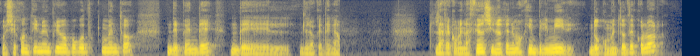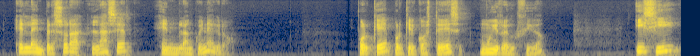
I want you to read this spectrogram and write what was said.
Pues si es continuo imprimo pocos documentos, depende de lo que tengamos. La recomendación si no tenemos que imprimir documentos de color es la impresora láser en blanco y negro. ¿Por qué? Porque el coste es muy reducido. Y si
